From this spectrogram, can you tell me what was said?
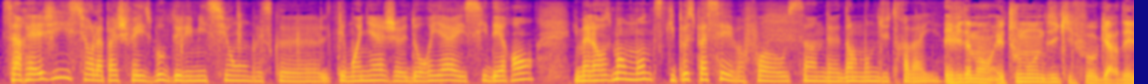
ça réagit sur la page Facebook de l'émission parce que le témoignage d'Auria est sidérant et malheureusement montre ce qui peut se passer parfois au sein de, dans le monde du travail. Évidemment, et tout le monde dit qu'il faut garder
